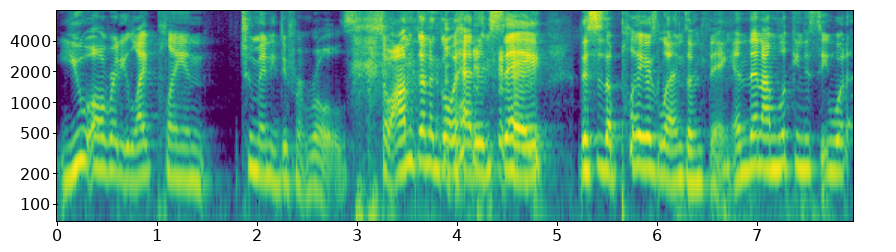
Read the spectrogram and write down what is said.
you already like playing too many different roles. So I'm gonna go ahead and say this is a player's lens and thing, and then I'm looking to see what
